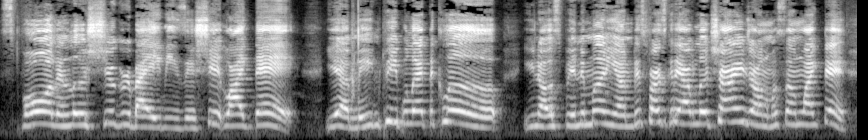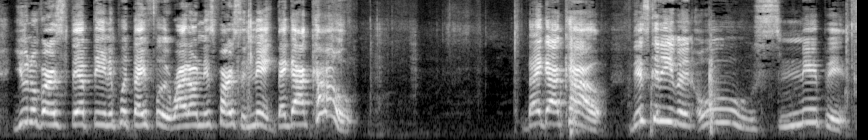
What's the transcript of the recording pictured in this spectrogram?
spoiling little sugar babies and shit like that. Yeah, meeting people at the club, you know, spending money on them. This person could have a little change on them or something like that. Universe stepped in and put their foot right on this person's neck. They got caught. They got caught. This could even, oh, snippets.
